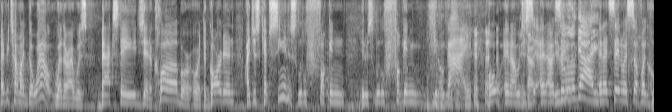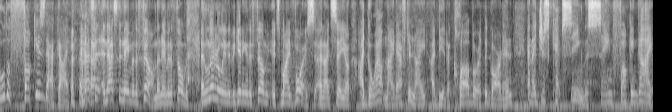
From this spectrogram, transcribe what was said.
Every time I'd go out, whether I was backstage at a club or, or at the garden, I just kept seeing this little fucking, you know, this little fucking, you know, guy. oh, and I would just say, and I would He's say a little guy. and I'd say to myself, like, who the fuck is that guy? And that's the, and that's the name of the film. The name of the film is, and literally in the beginning of the film, it's my voice. And I'd say, you know, I'd go out night after night. I'd be at a club or at the garden, and I just kept seeing the same fucking guy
